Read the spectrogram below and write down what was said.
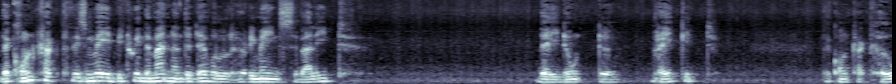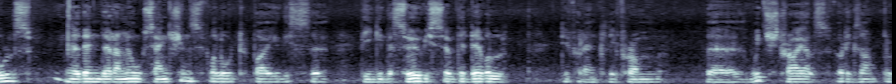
The contract that is made between the man and the devil remains valid. They don't uh, break it. The contract holds. Uh, then there are no sanctions followed by this uh, being in the service of the devil, differently from the witch trials, for example.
